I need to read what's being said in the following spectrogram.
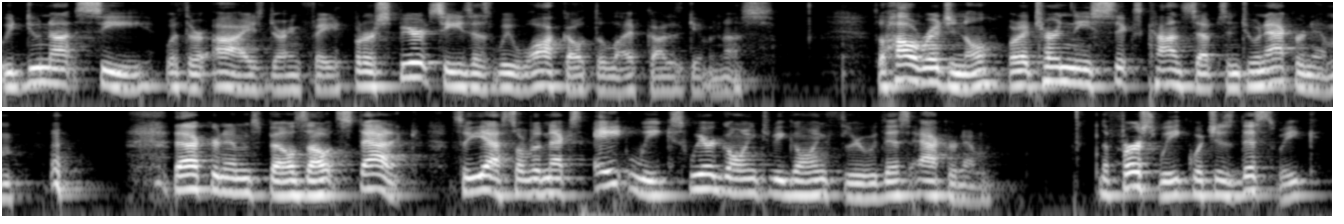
we do not see with our eyes during faith, but our spirit sees as we walk out the life God has given us. So, how original, but I turned these six concepts into an acronym. the acronym spells out static. So, yes, over the next eight weeks, we are going to be going through this acronym. The first week, which is this week,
